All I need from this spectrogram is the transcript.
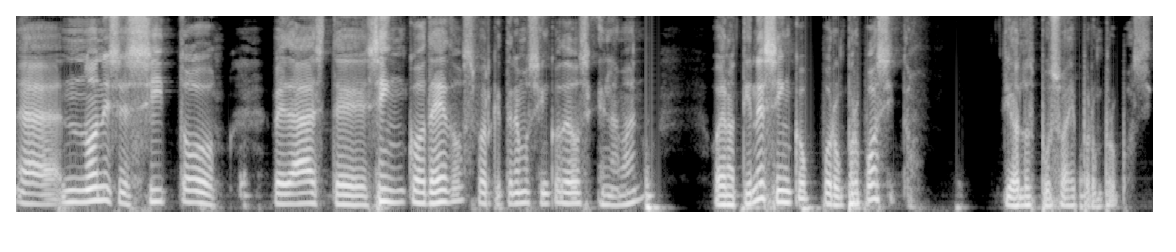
ah, no necesito, ¿verdad? Este, cinco dedos, porque tenemos cinco dedos en la mano. Bueno, tiene cinco por un propósito. Dios los puso ahí por un propósito.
